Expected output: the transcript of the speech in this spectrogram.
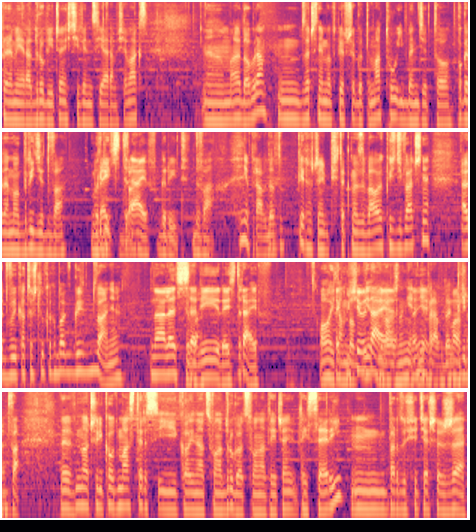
premiera drugiej części, więc jaram się max. Ym, ale dobra, zaczniemy od pierwszego tematu i będzie to, pogadamy o Gridzie 2. Race 2. Drive Grid 2. Nieprawda, to pierwsza część by się tak nazywała jakoś dziwacznie, ale dwójka to już tylko chyba Grid 2, nie? No ale z Chyba. serii Race Drive. Oj, Tak tam mi do, się nie, wydaje. Nieważne, nie, No nie nieprawda, wiem, Grid może. 2. Y, No, czyli Codemasters i kolejna odsłona, druga odsłona tej, tej serii. Mm, bardzo się cieszę, że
